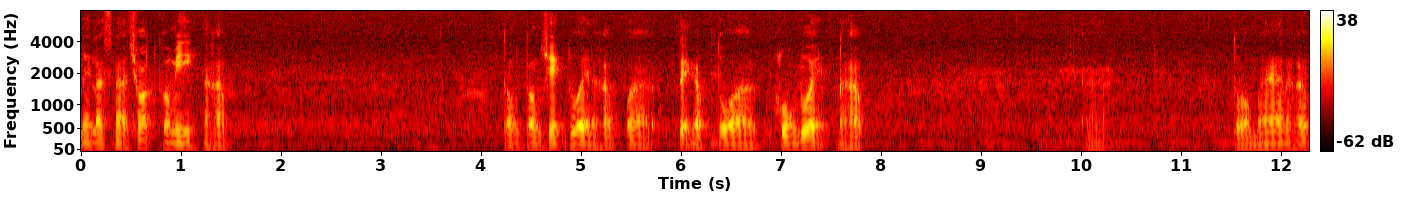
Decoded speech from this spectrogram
ในลักษณะช็อตก็มีนะครับ ต้องต้องเช็คด้วยนะครับว่าแตะกับตัวโครงด้วยนะครับต่อมานะครับ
